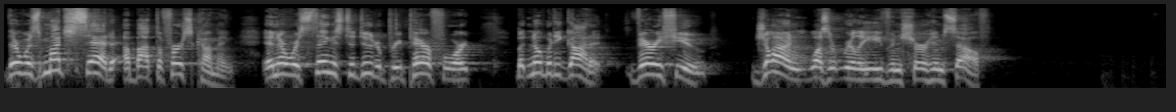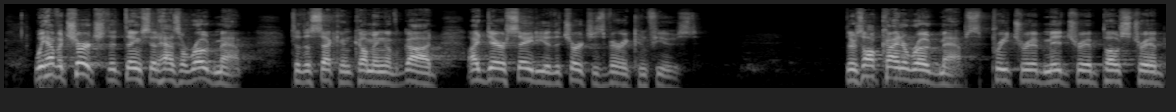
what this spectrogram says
There was much said about the first coming, and there was things to do to prepare for it, but nobody got it. Very few. John wasn't really even sure himself. We have a church that thinks it has a roadmap to the second coming of God. I dare say to you, the church is very confused. There's all kind of roadmaps, pre-trib, mid-trib, post-trib.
